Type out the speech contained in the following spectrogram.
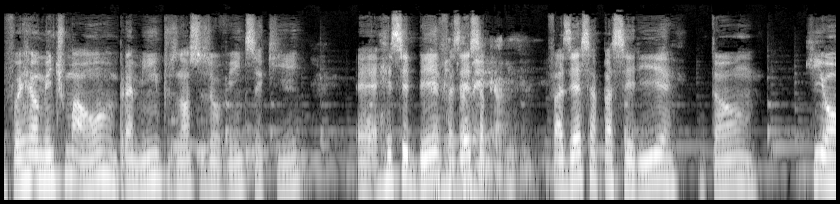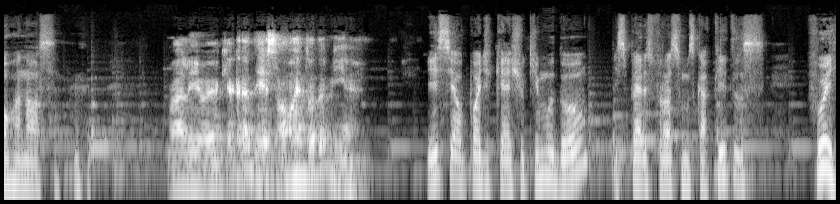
Foi realmente uma honra para mim, para os nossos ouvintes aqui, é, receber, fazer, também, essa, fazer essa parceria. Então, que honra nossa. Valeu, eu que agradeço. A honra é toda minha. Esse é o podcast O que Mudou. Espero os próximos capítulos. Fui!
